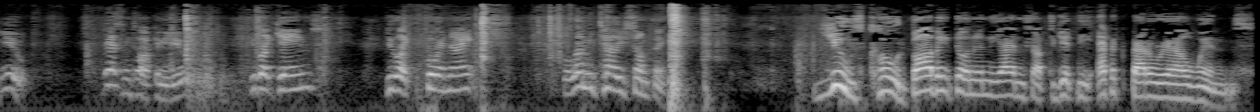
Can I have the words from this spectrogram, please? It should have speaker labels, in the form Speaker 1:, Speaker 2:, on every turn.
Speaker 1: you. Yes, I'm talking to you. You like games? You like Fortnite? Well, let me tell you something. Use code BobAteDonut in the item shop to get the epic battle royale wins.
